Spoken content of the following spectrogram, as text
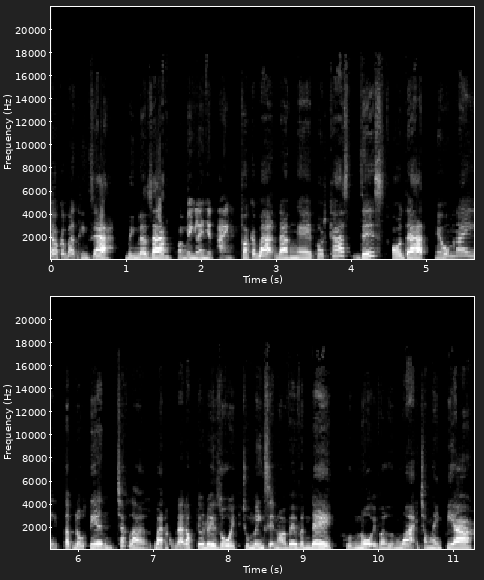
Chào các bạn thính giả, mình là Giang. Và mình là Nhật Anh. Và các bạn đang nghe podcast This or That. Ngày hôm nay tập đầu tiên chắc là bạn cũng đã đọc tiêu đề rồi, chúng mình sẽ nói về vấn đề hướng nội và hướng ngoại trong ngành PR.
